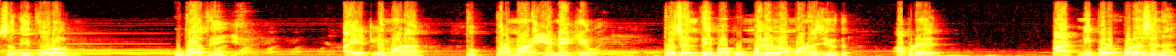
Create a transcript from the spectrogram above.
સતી તોરલ ઊભા થઈ ગયા. આ એટલે માણા પ્રમાણ એને કહેવાય. ભજનથી બાપુ મરેલા માણા જીવતા. આપણે પાટની પરંપરા છે ને?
